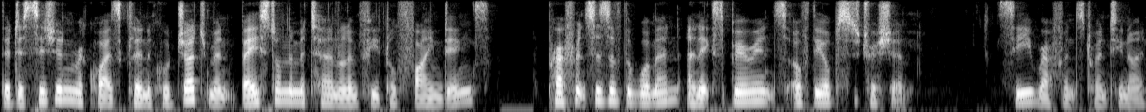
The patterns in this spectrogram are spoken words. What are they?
The decision requires clinical judgment based on the maternal and fetal findings, preferences of the woman, and experience of the obstetrician. See reference 29.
